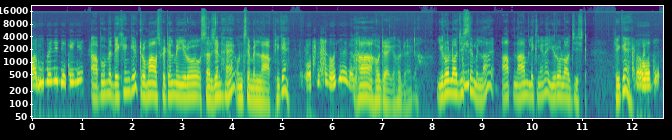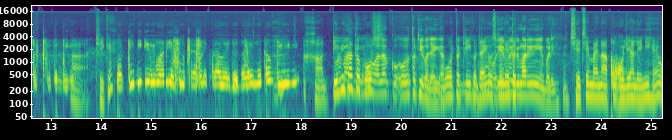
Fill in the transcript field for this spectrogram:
आबू में नहीं देखेंगे? आबू में देखेंगे ट्रोमा हॉस्पिटल में यूरो सर्जन है उनसे मिलना आप ठीक है? ऑपरेशन हो जाएगा हाँ हो जाएगा हो जाएगा। यूरोलॉजिस्ट से मिलना आप नाम लिख लेना यूरोलॉजिस्ट। ठीक है? हाँ, तो ठीक है ठीक है। हाँ ठीक है। और टीबी की बीमारी है फेफड़े खराब है तो दवाई लेता हूँ टीबी की। हाँ टीबी का तो वो कोर्स अलग वो तो ठीक हो जाएगी वो तो ठीक हो है जाएगा, उसके लिए तो- बीमारी नहीं है बड़ी। छः छः महीना आपको गोलियाँ लेनी है वो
